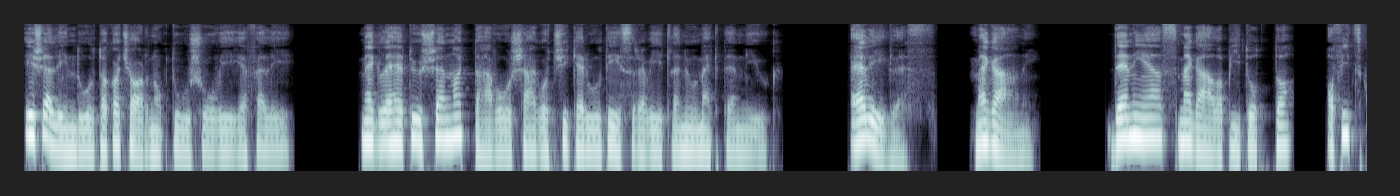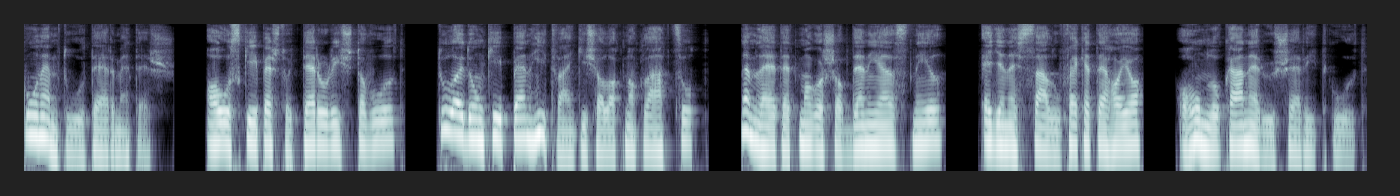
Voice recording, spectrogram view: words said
és elindultak a csarnok túlsó vége felé. Meglehetősen nagy távolságot sikerült észrevétlenül megtenniük. Elég lesz. Megállni. Daniels megállapította, a fickó nem túl termetes. Ahhoz képest, hogy terrorista volt, tulajdonképpen hitvány kis alaknak látszott, nem lehetett magasabb Danielsnél, egyenes szálú fekete haja a homlokán erősen ritkult.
